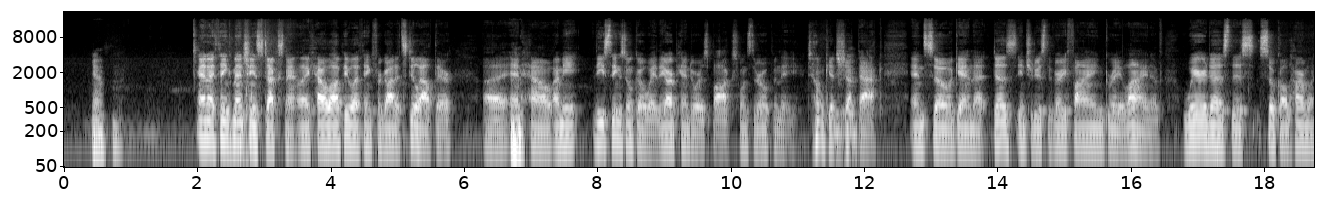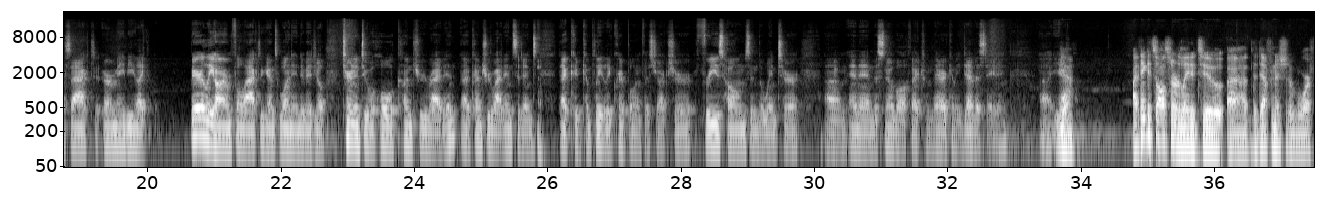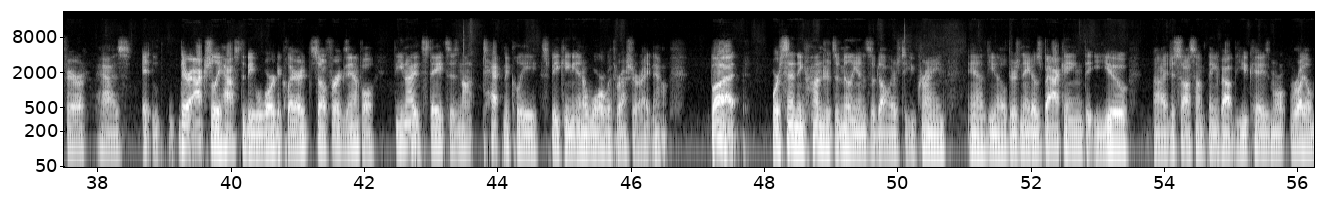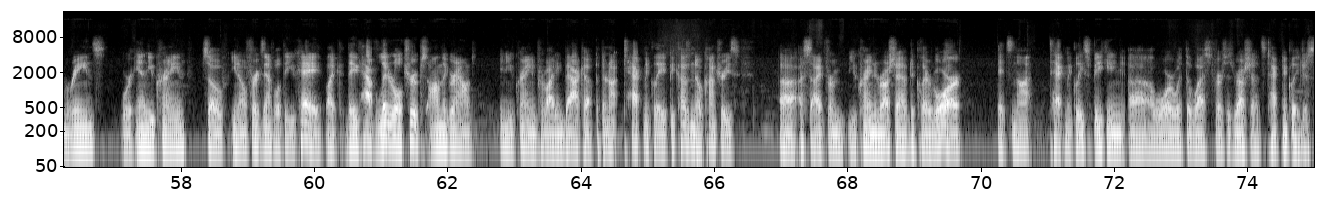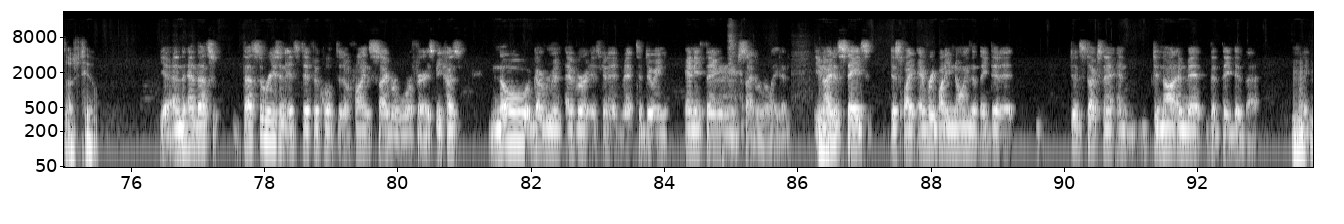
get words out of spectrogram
And I think mentioning Stuxnet, like how a lot of people I think forgot it's still out there, uh, and how I mean these things don't go away. They are Pandora's box. Once they're open, they don't get shut back. And so again, that does introduce the very fine gray line of where does this so-called harmless act, or maybe like barely harmful act against one individual, turn into a whole countrywide in, uh, countrywide incident that could completely cripple infrastructure, freeze homes in the winter, um, and then the snowball effect from there can be devastating. Uh, yeah. Yeah. I think it's also related to uh, the definition of warfare has it. There actually has to be war declared. So, for example, the United States is not technically speaking in a war with Russia right now, but we're sending hundreds of millions of dollars to Ukraine, and you know there's NATO's backing, the EU. Uh, I just saw something about the UK's Royal Marines were in Ukraine. So, you know, for example, with the UK, like they have literal troops on the ground in Ukraine providing backup, but they're not technically because no countries uh, aside from Ukraine and Russia have declared war. It's not technically speaking uh, a war with the West versus Russia. It's technically just those two. Yeah, and and that's that's the reason it's difficult to define cyber warfare is because no government ever is going to admit to doing anything cyber related. The United States, despite everybody knowing that they did it, did Stuxnet and did not admit that they did that. Mhm. Like,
